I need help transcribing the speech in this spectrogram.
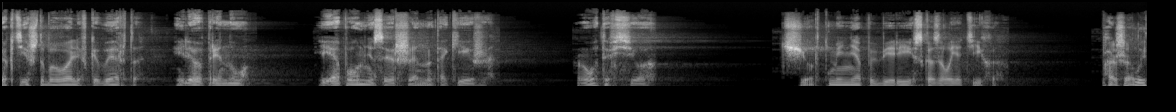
как те, что бывали в Кверто или в Прину, Я помню совершенно таких же. Вот и все. «Черт меня побери», — сказал я тихо. «Пожалуй,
